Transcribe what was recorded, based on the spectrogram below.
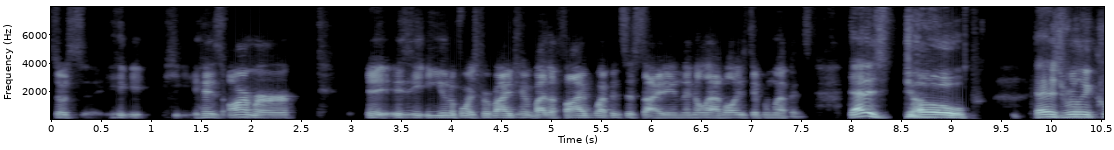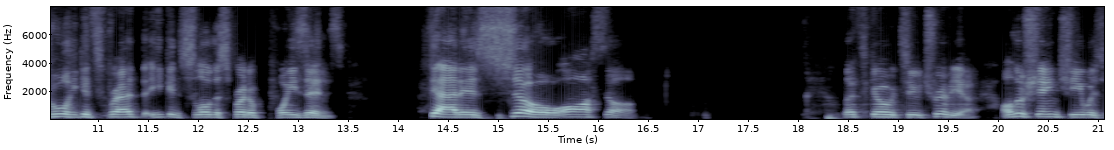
So he, he, his armor is a uniform is provided to him by the Five Weapon Society, and then he'll have all these different weapons. That is dope. That is really cool. He can spread. He can slow the spread of poisons. That is so awesome. Let's go to trivia. Although Shang-Chi was,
